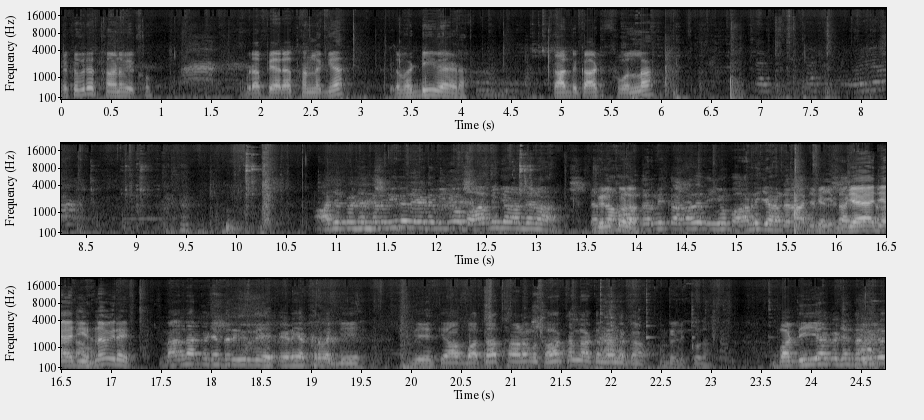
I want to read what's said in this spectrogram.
ਵੇਖੋ ਵੀਰੇ ਥਣ ਵੇਖੋ। ਬੜਾ ਪਿਆਰਾ ਥਣ ਲੱਗਿਆ। ਤੇ ਵੱਡੀ ਵੈੜ ਆ। ਕੱਦ ਕਾਠ ਫੁੱਲ ਆ। ਅੱਜ ਕਜੰਦਰ ਵੀਰ ਰੇਟ ਵੀਓ ਬਾਹਰ ਨਹੀਂ ਜਾਣ ਦੇਣਾ। ਤੇ ਬਿਲਕੁਲ। ਕੰਮ ਅੰਦਰ ਨਹੀਂ ਕਰਨਾ ਤੇ ਵੀਓ ਬਾਹਰ ਨਹੀਂ ਜਾਣ ਦੇਣਾ ਅੱਜ 20 ਤੱਕ ਜੈ ਜੈ ਜੀ ਹਨਾ ਵੀਰੇ? ਮੈਂ ਨਾ ਕਜੰਦਰ ਵੀਰ ਵੇਖ ਕਿਹੜੇ ਅੱਖਰ ਲੱਗੇ ਵੇਖ ਕੇ ਆ ਬਾਤਾ ਥਾਣ ਵਿਖਾ ਕੱਲਾ ਕੱਲਾ ਲੱਗਾ। ਬਿਲਕੁਲ। ਵੱਡੀ ਆ ਕਜੰਦਰ ਵੀਰ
